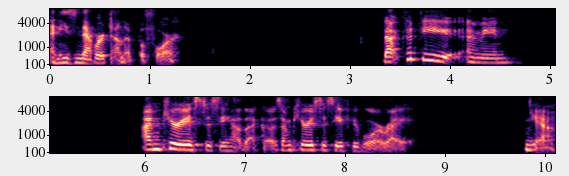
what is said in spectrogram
and he's never done it before. That could be, I mean, I'm curious to see how that goes. I'm curious to see if people are right. Yeah.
